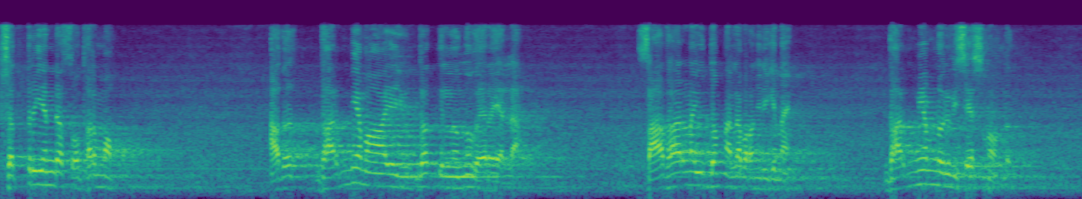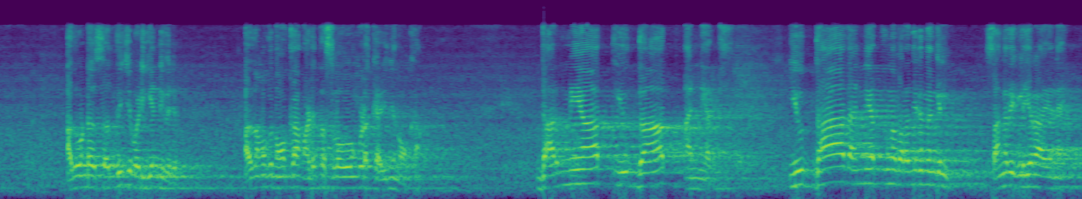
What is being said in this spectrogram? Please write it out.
ക്ഷത്രിയന്റെ സ്വധർമ്മം അത് ധർമ്മ്യമായ യുദ്ധത്തിൽ നിന്ന് വേറെയല്ല. സാധാരണ യുദ്ധം എന്നല്ല പറഞ്ഞിരിക്കുന്നത് ധർമ്മ്യം എന്നൊരു വിശേഷണമുണ്ട്. അതുകൊണ്ട് ശ്രദ്ധിച്ച് പഠിക്കേണ്ടി വരും. അത് നമുക്ക് നോക്കാം അടുത്ത ശ്ലോകവും കൂടെ കഴിഞ്ഞ് നോക്കാം. ധർമ്മ്യാത് യുദ്ധാത് അന്യത്. യുദ്ധാത് അന്യത് എന്ന് പറഞ്ഞിരുന്നെങ്കിൽ സംഗതി ക്ലിയറായനെ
